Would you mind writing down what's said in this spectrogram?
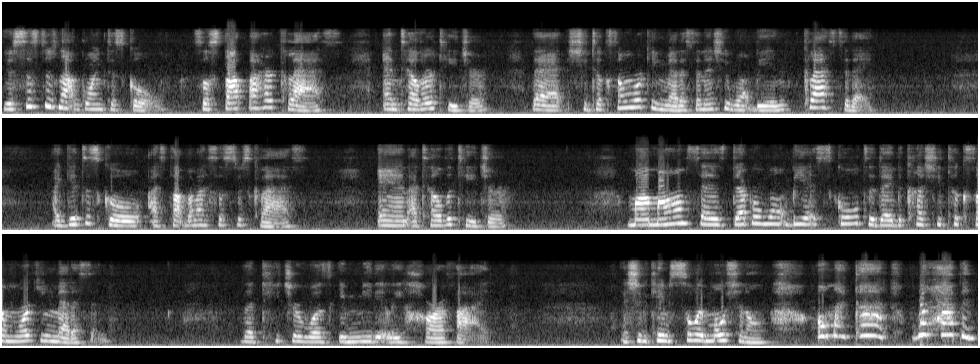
Your sister's not going to school, so stop by her class and tell her teacher that she took some working medicine and she won't be in class today. I get to school, I stop by my sister's class, and I tell the teacher, My mom says Deborah won't be at school today because she took some working medicine. The teacher was immediately horrified. And she became so emotional. Oh my God, what happened?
